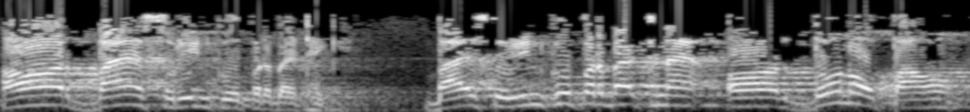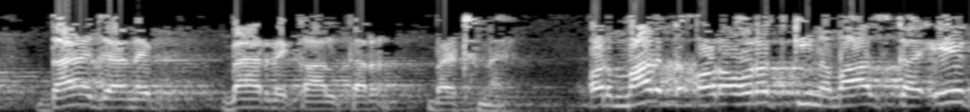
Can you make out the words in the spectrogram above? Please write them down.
اور بائیں سرین کے اوپر بیٹھے گی۔ بائیں سرین کے اوپر بیٹھنا ہے اور دونوں پاؤں دائیں جانب بیر نکال کر بیٹھنا ہے۔ اور مرد اور عورت کی نماز کا ایک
